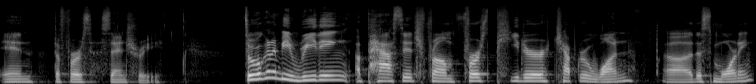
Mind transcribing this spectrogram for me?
in the first century. So we're going to be reading a passage from 1 Peter chapter 1 uh, this morning.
